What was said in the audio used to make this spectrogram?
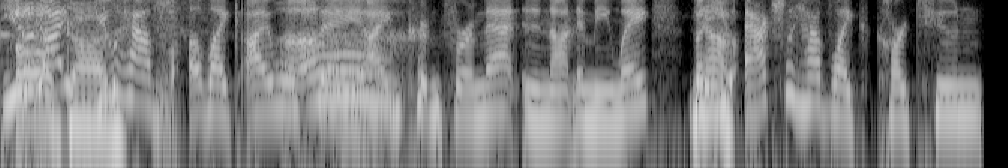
You Oh, guys God. do have uh, like I will say I confirm that and not in a mean way, but Yeah. you actually have like cartoon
